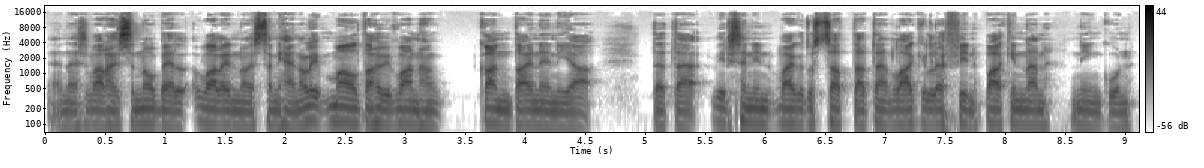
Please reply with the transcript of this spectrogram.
näissä varhaisissa Nobel-valinnoissa, niin hän oli Malta hyvin vanhan kantainen ja tätä Virsenin vaikutusta saattaa tämän Lagerlöfin palkinnan niin kuin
